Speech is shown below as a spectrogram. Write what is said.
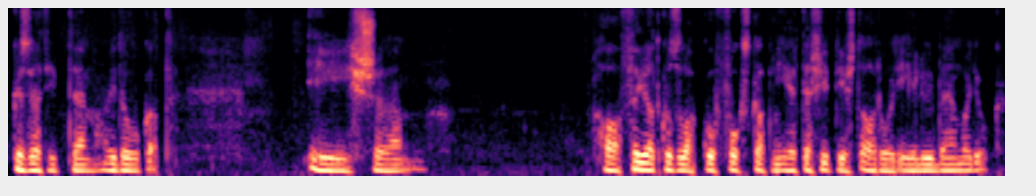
közvetítem a videókat. És ha feliratkozol, akkor fogsz kapni értesítést arról, hogy élőben vagyok.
